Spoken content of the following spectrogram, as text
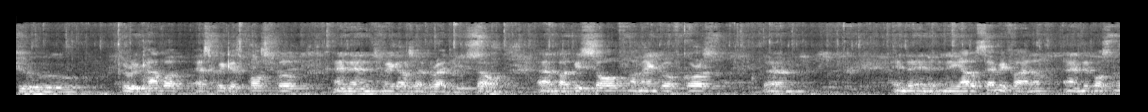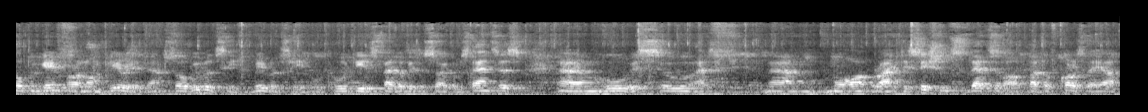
to to recover as quick as possible and then to make ourselves ready. So, um, but we saw Flamengo, of course, um, in, the, in, the other semi-final, and it was an open game for a long period. Yeah? So we will see. We will see who, who deals better with the circumstances, um, who is who has um, more right decisions. That's about. But of course, they are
